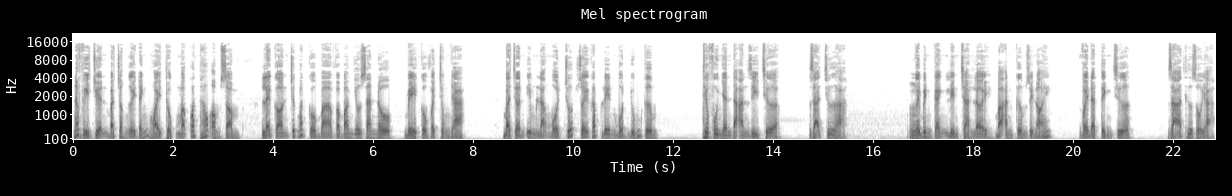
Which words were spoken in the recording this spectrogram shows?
Nó vì chuyện bà cho người đánh hoài thục mà quát tháo om sòm. Lại còn trước mắt của bà và bao nhiêu gian nô bế cô vào trong nhà. Bà trần im lặng một chút rồi gắp lên một nhúm cơm. Thiếu phu nhân đã ăn gì chưa? Dạ chưa à? Người bên cạnh liền trả lời, bà ăn cơm rồi nói. Vậy đã tỉnh chưa? Dạ thưa rồi à?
